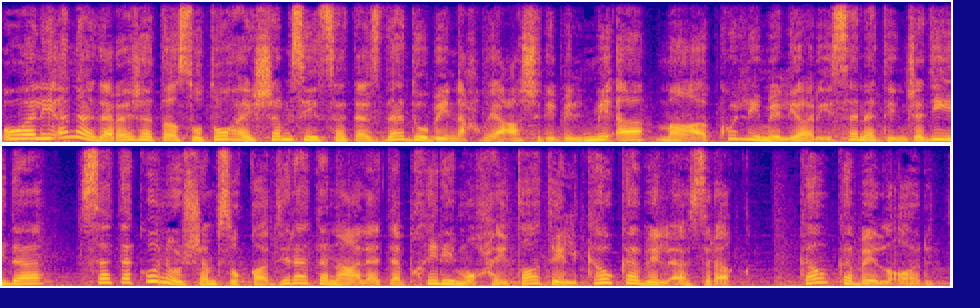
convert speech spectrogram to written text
ولأن درجة سطوع الشمس ستزداد بنحو 10% مع كل مليار سنة جديدة ستكون الشمس قادرة على تبخير محيطات الكوكب الأزرق كوكب الأرض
